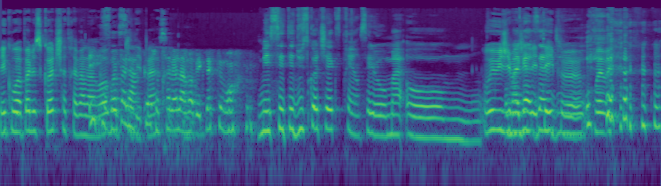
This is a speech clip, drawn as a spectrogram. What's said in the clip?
Mais qu'on voit pas le scotch à travers la et robe. voit pas le scotch à travers la robe, exactement. Mais c'était du scotch exprès, hein. c'est au, ma- au... Oui, oui, j'imagine les tapes. du- euh, Ouais, ouais.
